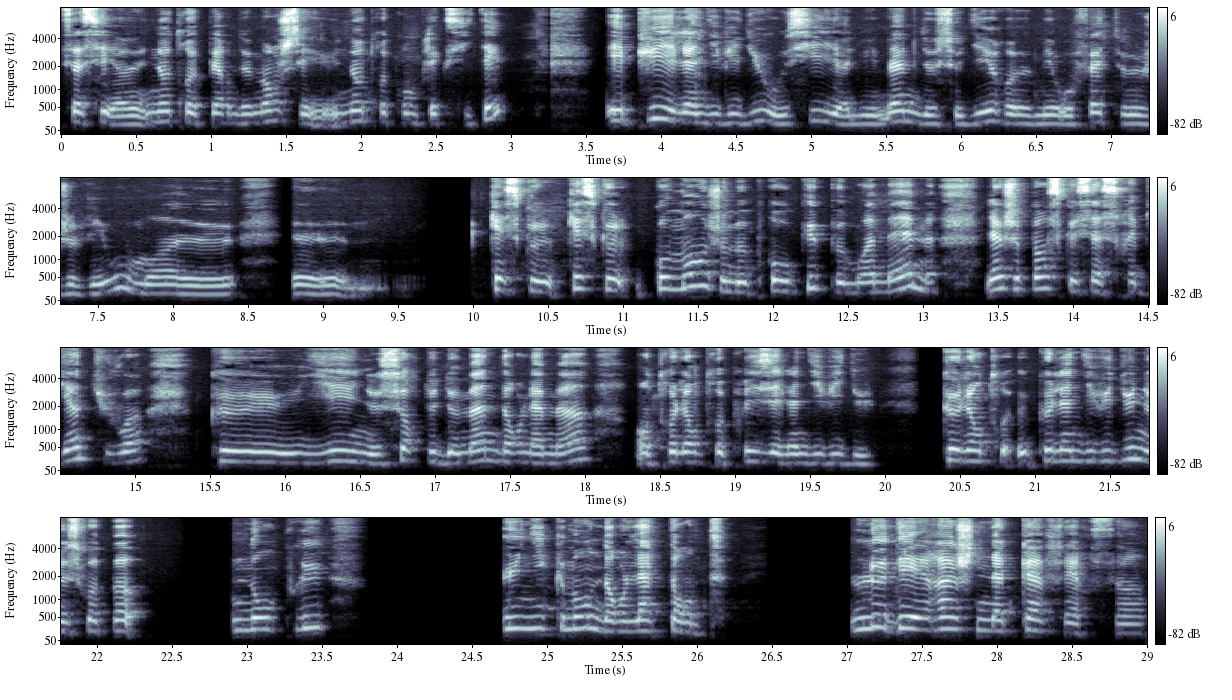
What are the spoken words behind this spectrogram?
ça c'est une autre paire de manches, c'est une autre complexité. Et puis l'individu aussi à lui-même de se dire mais au fait je vais où moi qu'est-ce que qu'est-ce que comment je me préoccupe moi-même? Là je pense que ça serait bien tu vois qu'il y ait une sorte de main dans la main entre l'entreprise et l'individu. Que que l'individu ne soit pas non plus uniquement dans l'attente. Le DRH n'a qu'à faire ça.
